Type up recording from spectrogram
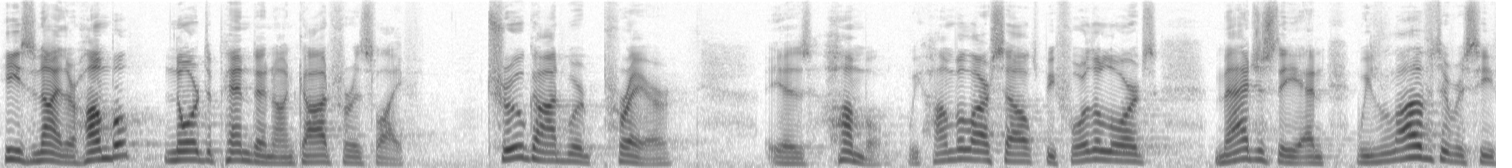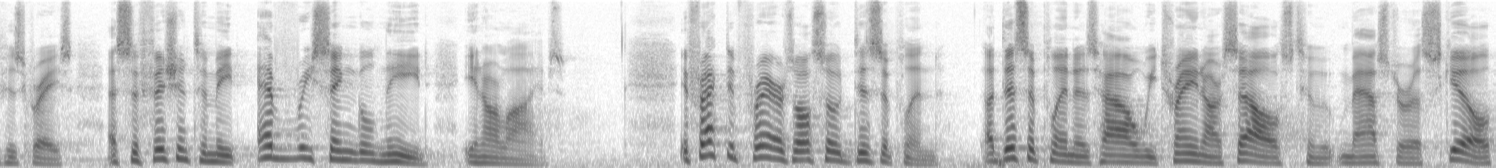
He's neither humble nor dependent on God for his life. True Godward prayer is humble. We humble ourselves before the Lord's majesty and we love to receive his grace as sufficient to meet every single need in our lives. Effective prayer is also disciplined. A discipline is how we train ourselves to master a skill,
